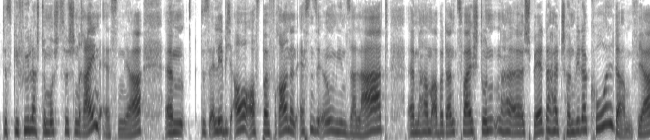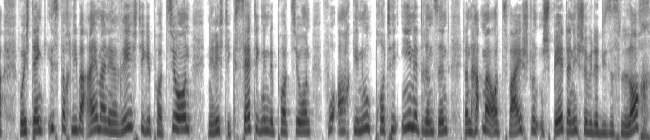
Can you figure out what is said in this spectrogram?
das Gefühl hast, du musst zwischen rein essen, ja? Ähm, das erlebe ich auch oft bei Frauen, dann essen sie irgendwie einen Salat, ähm, haben aber dann zwei Stunden äh, später halt schon wieder Kohldampf, ja, wo ich denke, ist doch lieber einmal eine richtige Portion, eine richtig sättigende Portion, wo auch genug Proteine drin sind, dann hat man auch zwei Stunden später nicht schon wieder dieses Loch,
